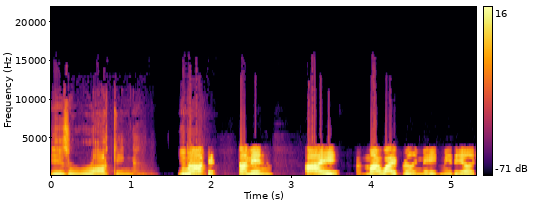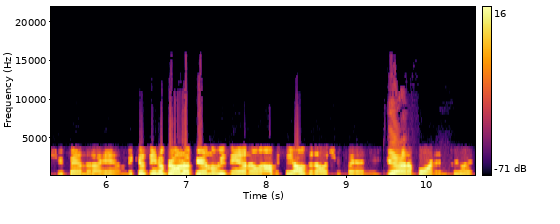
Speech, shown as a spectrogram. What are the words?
is rocking. You know? rocket. I mean, I my wife really made me the LSU fan that I am because you know, growing up here in Louisiana, obviously I was an LSU fan. You- You're Yeah. kind of born into it,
